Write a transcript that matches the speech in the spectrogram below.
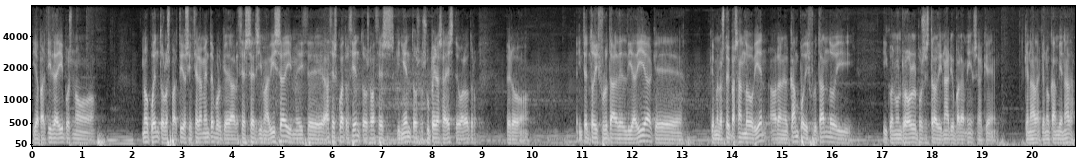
y a partir de ahí pues no, no cuento los partidos, sinceramente, porque a veces Sergi me avisa y me dice haces 400 o haces 500 o superas a este o al otro. Pero intento disfrutar del día a día, que, que me lo estoy pasando bien ahora en el campo, disfrutando y, y con un rol pues extraordinario para mí. O sea que, que nada, que no cambie nada.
